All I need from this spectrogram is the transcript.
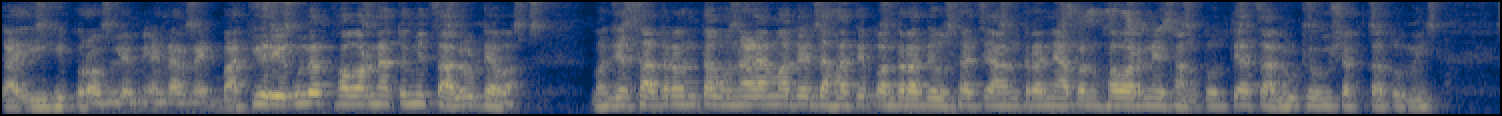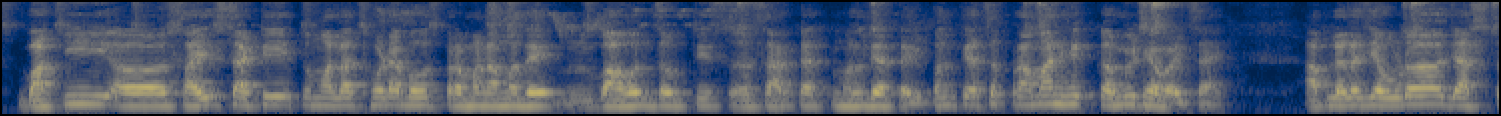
काहीही प्रॉब्लेम येणार नाही. बाकी रेग्युलर फवारण्या तुम्ही चालू ठेवा. म्हणजे साधारणतः उन्हाळ्यामध्ये दहा ते पंधरा दिवसाच्या अंतराने आपण फवारणी सांगतो त्या चालू ठेवू शकता तुम्ही. बाकी साईजसाठी तुम्हाला थोड्या बहुत प्रमाणामध्ये बावन्न चौतीस सारखा मल देता येईल. पण त्याचं प्रमाण हे कमी ठेवायचं आहे. आपल्याला जेवढं जास्त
